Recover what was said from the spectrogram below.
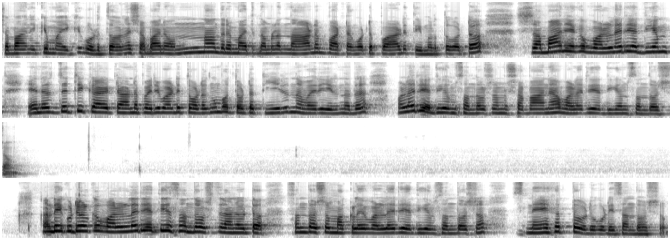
ഷബാനയ്ക്ക് മൈക്ക് കൊടുത്തതാണ്. ഷബാന ഒന്നാം തരമായിട്ട് നമ്മുടെ നാടൻ പാട്ട് അങ്ങോട്ട് പാടി തിമിർത്തു കേട്ടോ. ഷബാനയൊക്കെ വളരെയധികം എനർജറ്റിക് ആയിട്ടാണ് പരിപാടി തുടങ്ങുമ്പോൾ തൊട്ട് തീരുന്നവരെ ഇരുന്നത്. വളരെയധികം സന്തോഷം ഷബാന വളരെയധികം സന്തോഷം. കണ്ട ഈ കുട്ടികൾക്ക് വളരെയധികം സന്തോഷത്തിലാണ് കേട്ടോ. സന്തോഷം മക്കളെ വളരെയധികം സന്തോഷം. സ്നേഹത്തോടു കൂടി സന്തോഷം.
